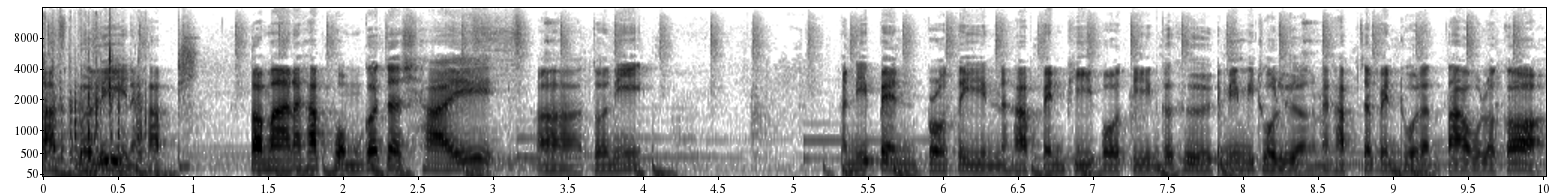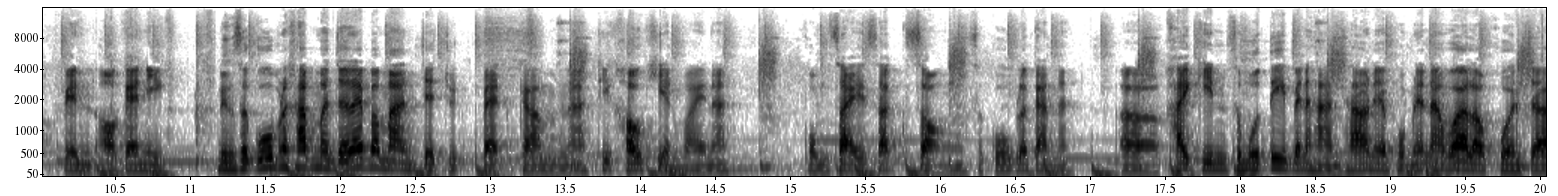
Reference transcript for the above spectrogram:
ราสเบอร์รี่นะครับ ต่อมานะครับผมก็จะใช้ตัวนี้ อันนี้เป็นโปรตีนนะครับ เป็น P โปรตีนก็คือไม่มีถั่วเหลืองนะครับ จะเป็นถั่วลันเตาแล้วก็เป็นออร์แกนิก 1สกู๊ปนะครับ มันจะได้ประมาณ 7.8 กรัมนะ ที่เขาเขียนไว้นะ ผมใส่สัก 2 สกู๊ปแล้วกันนะเอ่อใครกินสมูทตี้เป็นอาหารเช้าเนี่ย ผมแนะนำว่าเราควรจะ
